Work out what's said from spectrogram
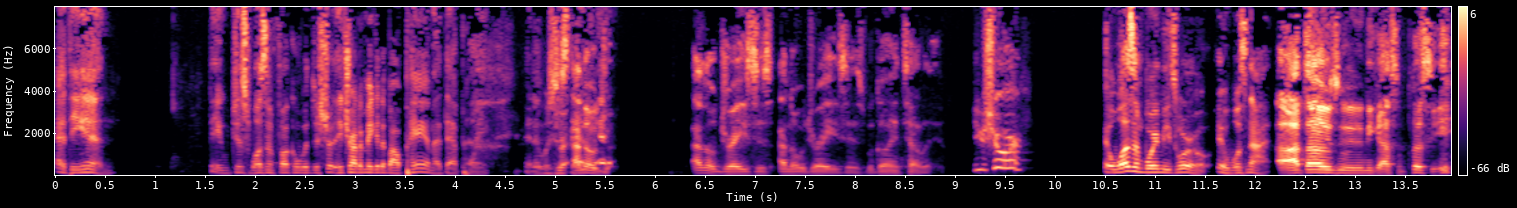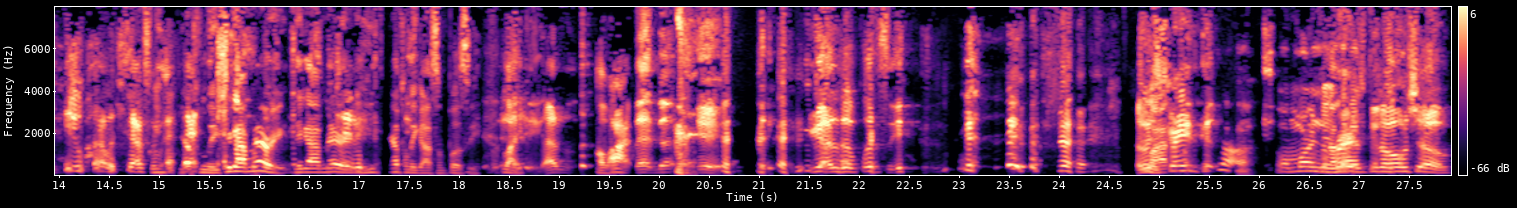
at the end. They just wasn't fucking with the show. They tried to make it about Pam at that point, and it was just. I know. bad. I know Dre's is. I know Dre's is, but go ahead and tell it. You sure? It wasn't Boy Meets World. It was not. Uh, I thought it was when he got some pussy. he probably got some. Definitely, they got married. They got married, and he definitely got some pussy, like I- a lot. that, that. Yeah, you got some pussy. It was My- crazy. Nah. Well, Martin, The and verse last, through the whole show.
